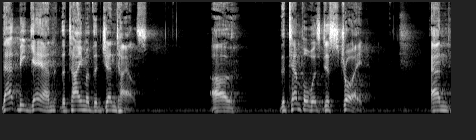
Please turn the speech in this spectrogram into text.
That began the time of the Gentiles. Uh, the temple was destroyed. And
